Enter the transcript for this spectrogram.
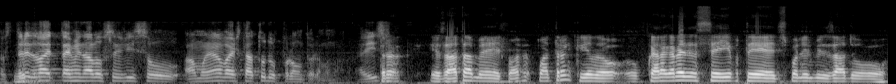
Os três vai terminar o serviço amanhã, vai estar tudo pronto, irmão. É isso? Tra- Exatamente, pode, pode tranquilo. Eu, eu quero agradecer aí por ter disponibilizado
